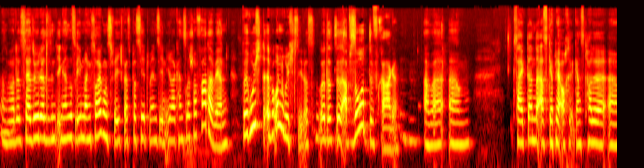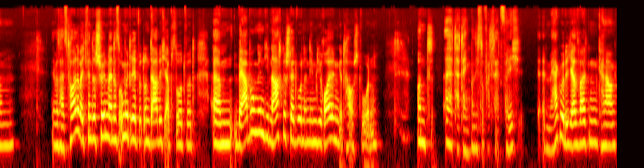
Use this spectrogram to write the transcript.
Also das ist Herr Söder, Sie sind Ihr ganzes Leben lang zeugungsfähig. Was passiert, wenn Sie in Ihrer Kanzlerschaft Vater werden? Beruhigt, äh, beunruhigt Sie das? Das ist eine absurde Frage. Mhm. Aber ähm, zeigt dann, also es gibt ja auch ganz tolle, ähm, was heißt toll, aber ich finde es schön, wenn das umgedreht wird und dadurch absurd wird. Ähm, Werbungen, die nachgestellt wurden, indem die Rollen getauscht wurden. Und äh, da denkt man sich so, was ist halt völlig merkwürdig. Also war halt ein, keine Ahnung,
